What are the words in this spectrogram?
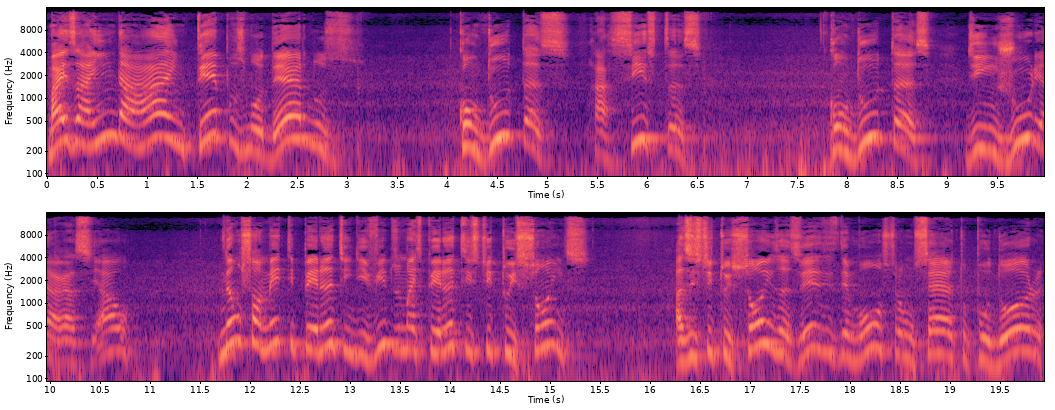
Mas ainda há em tempos modernos condutas racistas, condutas de injúria racial, não somente perante indivíduos, mas perante instituições. As instituições às vezes demonstram um certo pudor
